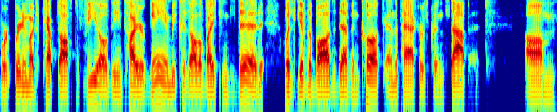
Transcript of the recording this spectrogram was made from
were pretty much kept off the field the entire game because all the Vikings did was give the ball to Dalvin Cook, and the Packers couldn't stop it. Um,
